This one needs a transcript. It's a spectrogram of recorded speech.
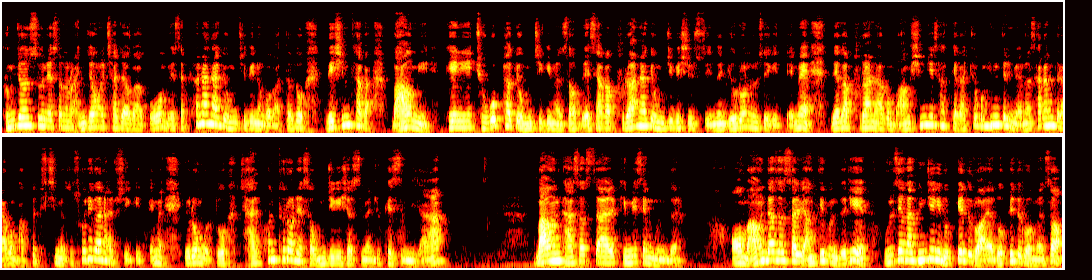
금전순에서는 안정을 찾아가고 매사 편안하게 움직이는 것 같아도 내 심사가 마음이 괜히 조급하게 움직이면서 매사가 불안하게 움직이실 수 있는 이런 운세이기 때문에 내가 불안하고 마음 심리 상태가 조금 힘들면 사람들하고 맞부딪히면서 소리가 날 수 있기 때문에 이런 것도 잘 컨트롤해서 움직이셨으면 좋겠습니다. 45살 김희생분들 어, 45살 양띠분들이 운세가 굉장히 높게 들어와요. 높게 들어오면서,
